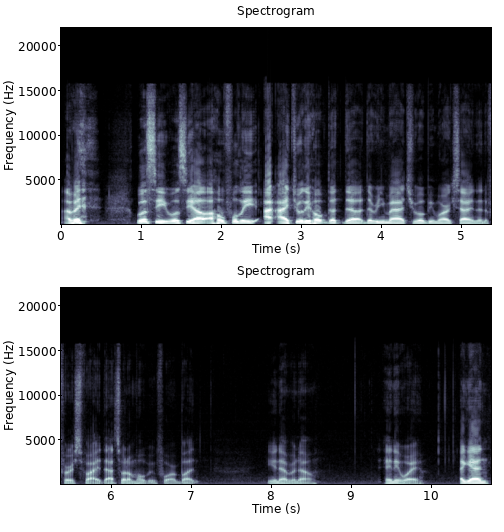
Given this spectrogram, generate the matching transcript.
I mean. we'll see. We'll see how. Hopefully, I, I truly hope that the the rematch will be more exciting than the first fight. That's what I'm hoping for. But you never know. Anyway, again,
